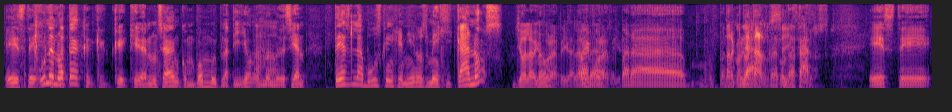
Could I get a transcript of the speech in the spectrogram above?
Este, una nota que, que- anunciaban con bombo y platillo, donde decían Tesla busca ingenieros mexicanos. Yo la vi ¿no? por arriba, la para, vi por arriba. Para, Para emplear, contratarlos, Para sí, contratarlos. Este,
